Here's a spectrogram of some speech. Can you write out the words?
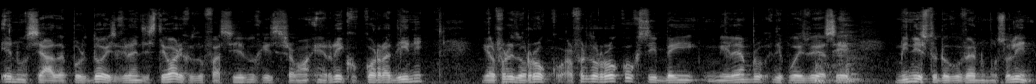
enunciada por dois grandes teóricos do fascismo que se chamam Enrico Corradini e Alfredo Rocco. Alfredo Rocco, se bem me lembro, depois veio a ser ministro do governo Mussolini.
